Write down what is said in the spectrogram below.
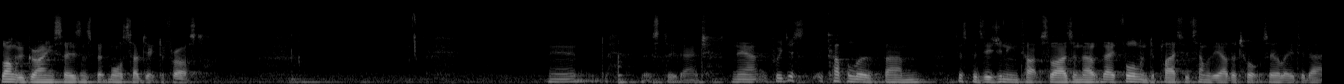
longer growing seasons but more subject to frost. And let's do that. Now if we just, a couple of um, just positioning type slides, and they, they fall into place with some of the other talks earlier today,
